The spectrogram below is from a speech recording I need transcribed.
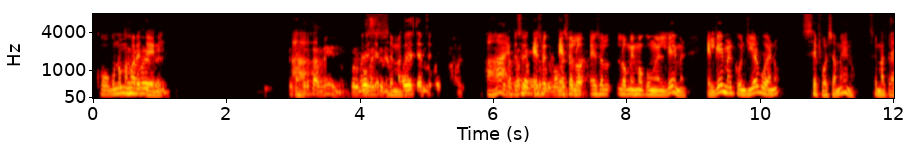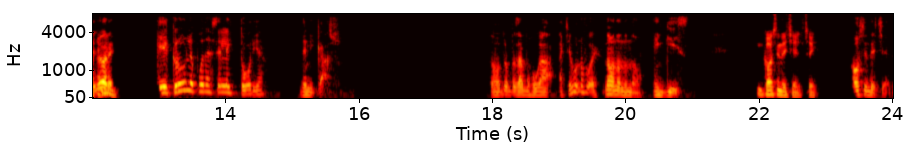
con unos mejores tenis. Se Ah. maltrata menos. Por Puede ser, se puede ser se- mejor. Ajá, Se entonces eso, es lo, eso es lo mismo con el gamer. El gamer con gear bueno se esfuerza menos, se maltrata Señores, menos. Que el Crow le puede hacer la historia de mi caso. Nosotros empezamos a jugar. ¿H1 fue? No, no, no, no. En Geese. Ghost in the Shell, sí. Ghost in the Shell.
